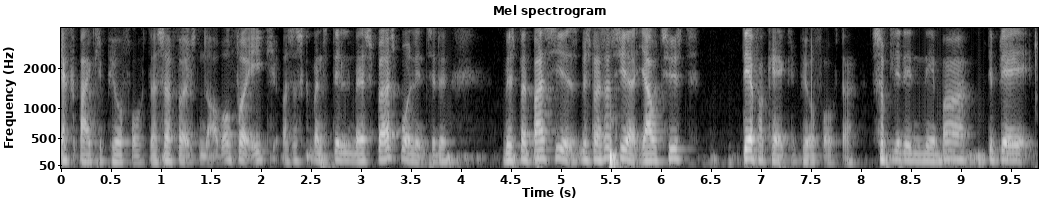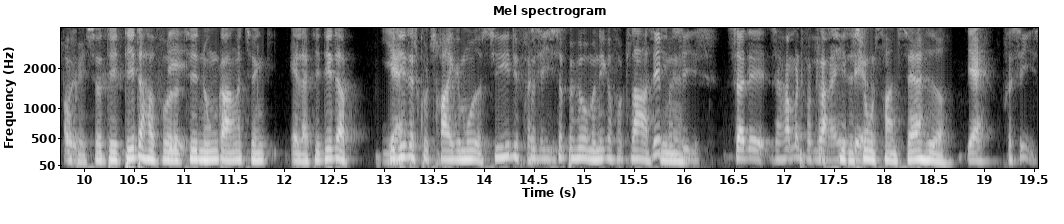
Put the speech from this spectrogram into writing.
jeg kan bare ikke lide peberfrugter. Og så er folk sådan, Nå, hvorfor ikke? Og så skal man stille en masse spørgsmål ind til det. Hvis man bare siger, hvis man så siger, jeg er autist, derfor kan jeg ikke lide peberfrugter, så bliver det nemmere. Det bliver Okay, så det er det, der har fået Det- dig til nogle gange at tænke, eller det er det, der, det, er Ja. det, der skulle trække imod at sige det, fordi Præcis. så behøver man ikke at forklare Det er sine præcis. Så, er det, så har man forklaringen der. citationstegn særheder. Ja, præcis.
